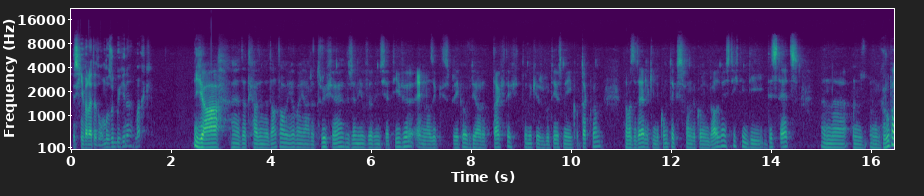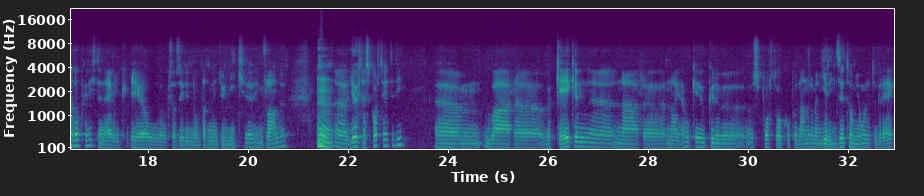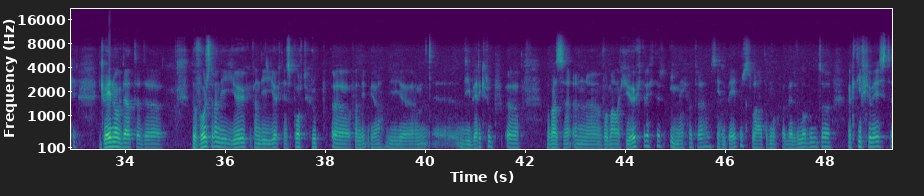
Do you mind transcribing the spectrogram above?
Misschien vanuit het onderzoek beginnen, Mark? Ja, eh, dat gaat inderdaad al heel wat jaren terug. Hè. Er zijn heel veel initiatieven. En als ik spreek over de jaren 80, toen ik er voor het eerst mee in contact kwam, dan was het eigenlijk in de context van de Koning Boudewijn Stichting, die destijds een, eh, een, een, groep had opgericht. En eigenlijk heel, ik zou zeggen, op dat moment uniek uh, in Vlaanderen. uh, Jeugd en Sport heette die. Um, waar we keken naar, nou ja, oké, hoe kunnen we sport ook op een andere manier inzetten om jongeren te bereiken. Ik weet nog dat de, de voorzitter van die, jeugd, van die jeugd- en sportgroep, van ja, die, die werkgroep, was een uh, voormalig jeugdrechter in Mechelen trouwens, Jan Peters, later nog bij de Voetbalbond uh, actief geweest.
